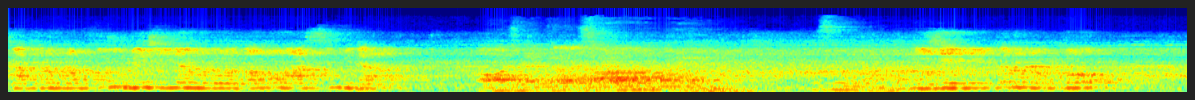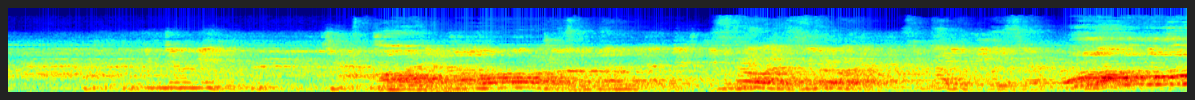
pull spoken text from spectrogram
자, 풀어놓고 우리 진영으로 넘어왔습니다. 어, 잘 끊었어요. 이재민이 끊어놓고 김정민. 자, 어, 어, 부드러워요, 부드러워요. 오오오오! 그대로 슛!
